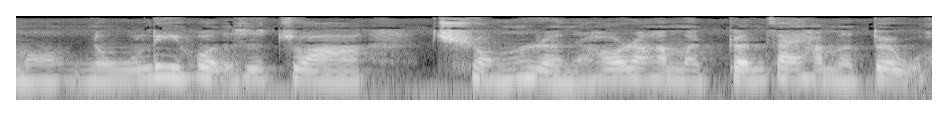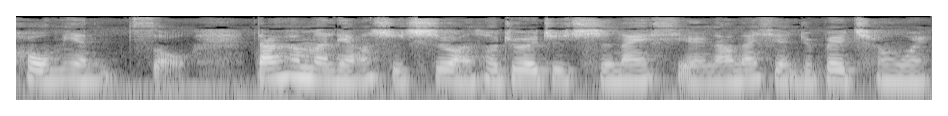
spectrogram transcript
么奴隶或者是抓。穷人，然后让他们跟在他们队伍后面走。当他们粮食吃完之后，就会去吃那些人，然后那些人就被称为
